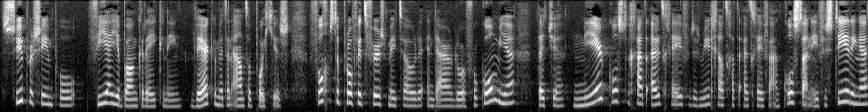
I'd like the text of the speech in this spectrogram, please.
Super simpel via je bankrekening werken met een aantal potjes volgens de Profit First methode. En daardoor voorkom je dat je meer kosten gaat uitgeven, dus meer geld gaat uitgeven aan kosten, aan investeringen.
